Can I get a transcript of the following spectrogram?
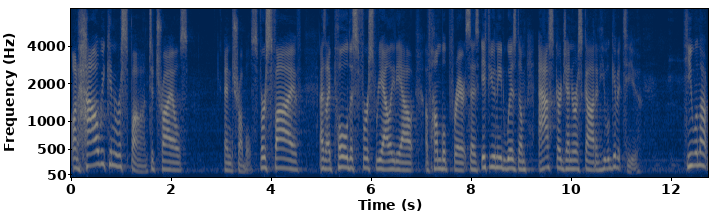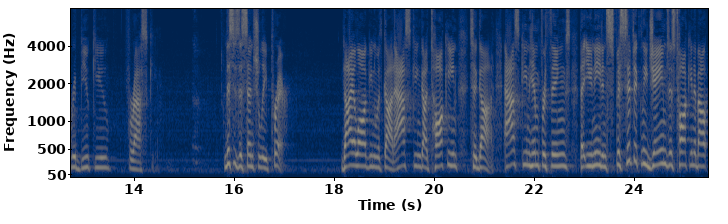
on how we can respond to trials and troubles. Verse 5 as I pull this first reality out of humble prayer, it says, If you need wisdom, ask our generous God, and he will give it to you. He will not rebuke you for asking. This is essentially prayer dialoguing with God, asking God, talking to God, asking Him for things that you need. And specifically, James is talking about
